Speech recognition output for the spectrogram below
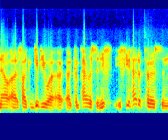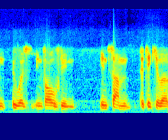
Now, uh, if I could give you a, a, comparison, if if you had a person who was involved in in some particular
